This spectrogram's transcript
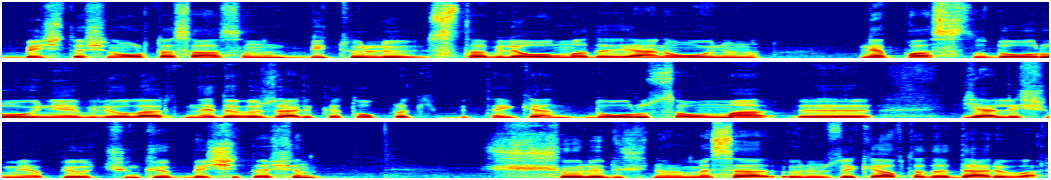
Beşiktaş'ın orta sahasının bir türlü stabile olmadığı yani oyununun. Ne paslı doğru oynayabiliyorlar ne de özellikle top rakipteyken doğru savunma e, yerleşimi yapıyor. Çünkü Beşiktaş'ın şöyle düşünüyorum. Mesela önümüzdeki haftada derbi var.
